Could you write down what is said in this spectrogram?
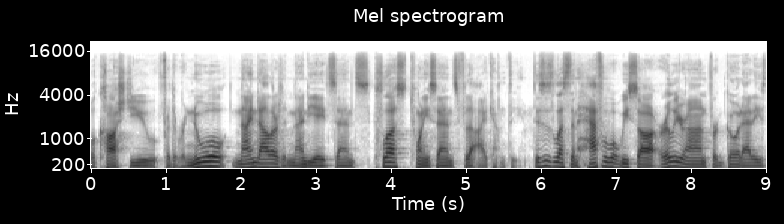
will cost you for the renewal $9.98 plus 20 cents for the ICANN fee. This is less than half of what we saw earlier on for GoDaddy's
